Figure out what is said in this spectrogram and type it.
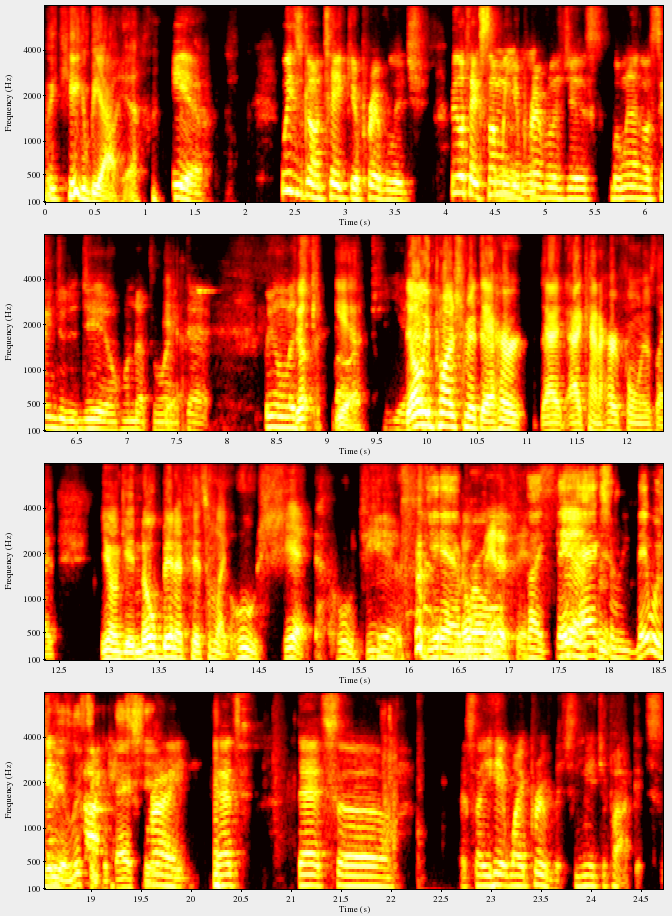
Like, he can be out here. Yeah. We just gonna take your privilege. We're gonna take some of your Mhm. privileges, but we're not gonna send you to jail or nothing like that. We're gonna let The- you yeah. yeah. The only punishment that hurt that I kind of hurt for him was like, you don't get no benefits. I'm like, oh shit, oh Jesus. Yeah, No bro. benefits. Like they Yeah. actually they was It's realistic with that shit. Right. That's that's uh that's how you hit white privilege. You hit your pockets.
